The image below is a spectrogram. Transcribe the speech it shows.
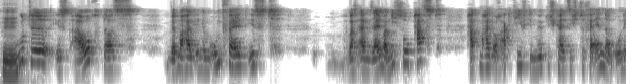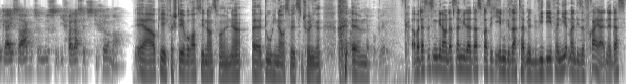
hm. Gute ist auch, dass wenn man halt in einem Umfeld ist, was einem selber nicht so passt, hat man halt auch aktiv die Möglichkeit, sich zu verändern, ohne gleich sagen zu müssen, ich verlasse jetzt die Firma. Ja, okay, ich verstehe, worauf Sie hinaus wollen, ja. Äh, du hinaus willst, entschuldige. Ja, ähm, kein Problem. Aber das ist genau, das ist dann wieder das, was ich eben gesagt habe, mit wie definiert man diese Freiheit. Ne? Das,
